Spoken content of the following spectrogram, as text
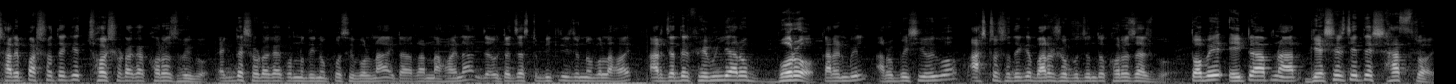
সাড়ে পাঁচশো থেকে ছয়শো টাকা খরচ হইব। এক দেড়শো টাকা কোনো দিনও পসিবল না, এটা রান্না হয় না। ওইটা জাস্ট বিক্রির জন্য বলা হয়। আর যাদের ফ্যামিলি আরও বড় কারেন্ট বিল আরও বেশি হইব, আটশোশো থেকে বারোশো পর্যন্ত খরচ আসবে। তবে এইটা আপনার গ্যাসের চাইতে সাশ্রয়।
